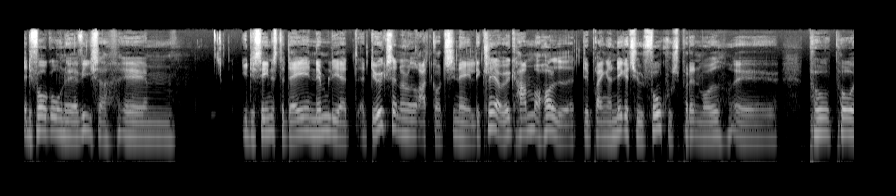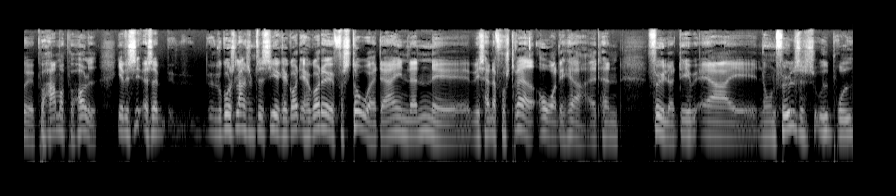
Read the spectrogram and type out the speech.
af de foregående aviser. Øhm, i de seneste dage, nemlig at, at det jo ikke sender noget ret godt signal. Det klæder jo ikke ham og holdet, at det bringer negativt fokus på den måde øh, på, på, øh, på ham og på holdet. Jeg vil sige, altså, jeg vil gå så langsomt til at sige, at jeg kan godt, jeg kan godt øh, forstå, at der er en eller anden, øh, hvis han er frustreret over det her, at han føler, at det er øh, nogle følelsesudbrud,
